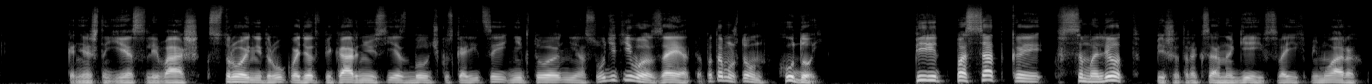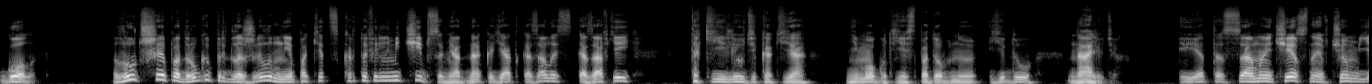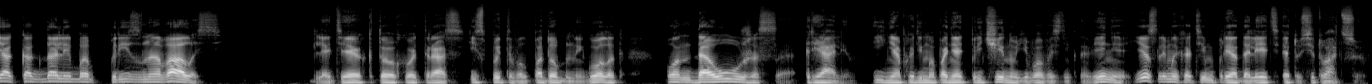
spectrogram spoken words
Конечно, если ваш стройный друг войдет в пекарню и съест булочку с корицей, никто не осудит его за это, потому что он худой. Перед посадкой в самолет, пишет Роксана Гей в своих мемуарах «Голод», лучшая подруга предложила мне пакет с картофельными чипсами, однако я отказалась, сказав ей, такие люди, как я, не могут есть подобную еду на людях. И это самое честное, в чем я когда-либо признавалась. Для тех, кто хоть раз испытывал подобный голод, он до ужаса реален и необходимо понять причину его возникновения, если мы хотим преодолеть эту ситуацию.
